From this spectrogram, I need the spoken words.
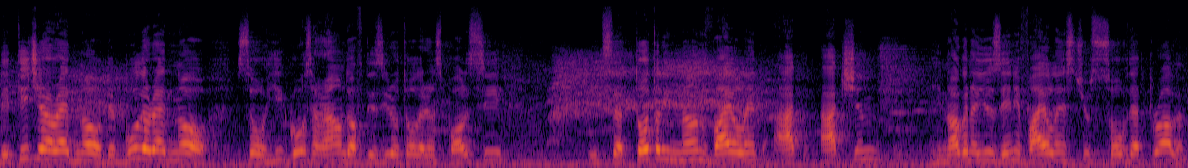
The teacher already know, the bully already know. So he goes around of the zero tolerance policy. It's a totally non-violent ac- action. He's not gonna use any violence to solve that problem.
